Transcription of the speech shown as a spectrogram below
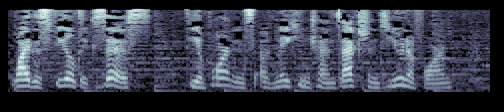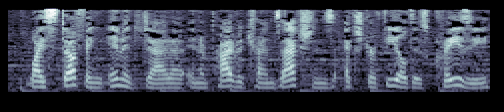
why this field exists, the importance of making transactions uniform, why stuffing image data in a private transactions extra field is crazy,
